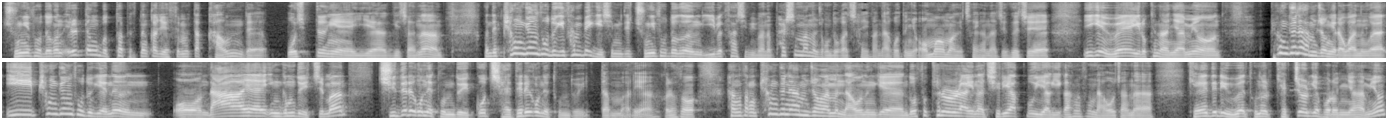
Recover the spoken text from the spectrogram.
중위 소득은 1등부터 100등까지 있으면 딱 가운데 50등의 이야기잖아. 근데 평균 소득이 320인데 중위 소득은 242만 원, 80만 원 정도가 차이가 나거든요. 어마어마하게 차이가 나지. 그지? 이게 왜 이렇게 나냐면 평균의 함정이라고 하는 거야. 이 평균 소득에는 어 나의 임금도 있지만 G드래곤의 돈도 있고 제드래곤의 돈도 있단 말이야. 그래서 항상 평균의 함정하면 나오는 게 노스캐롤라이나 지리학부 이야기가 항상 나오잖아. 걔네들이 왜 돈을 개쩔게 벌었냐 하면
